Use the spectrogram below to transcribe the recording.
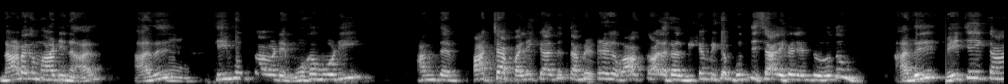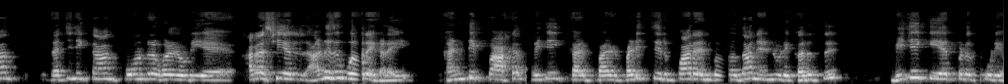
நாடகம் ஆடினால் அது திமுகவுடைய முகமூடி அந்த பாச்சா பலிக்காது தமிழக வாக்காளர்கள் மிக மிக புத்திசாலிகள் என்பதும் அது விஜயகாந்த் ரஜினிகாந்த் போன்றவர்களுடைய அரசியல் அணுகுமுறைகளை கண்டிப்பாக விஜய் படித்திருப்பார் என்பதுதான் என்னுடைய கருத்து. விஜய்க்கு ஏற்படக்கூடிய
